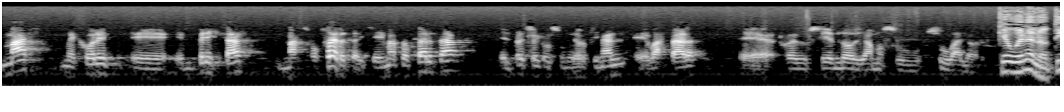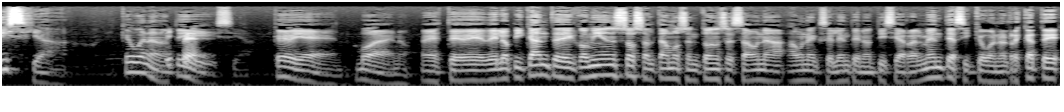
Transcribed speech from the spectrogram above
más mejores eh, empresas, más oferta. Y si hay más oferta, el precio del consumidor final eh, va a estar reduciendo, digamos, su, su valor. Qué buena noticia, qué buena noticia. Qué bien. Bueno, este, de, lo picante del comienzo saltamos entonces a una, a una excelente noticia realmente. Así que bueno, el rescate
